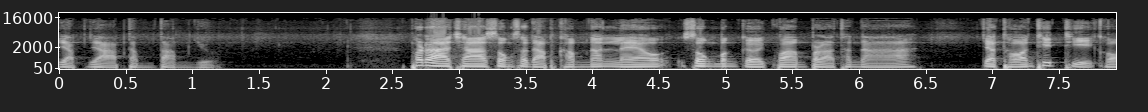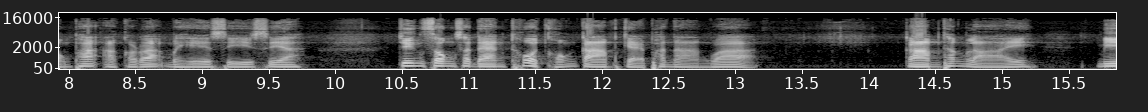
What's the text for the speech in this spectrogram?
หยาบหยาบต่ำๆอยู่ พระราชาทรงสดับคำนั้นแล้วทรงบังเกิดความปรารถนา จะถอนทิฏฐิของพระอัครมเหสีเสีย จึงทรงแสดงโทษของกามแก่พระนางว่า กามทั้งหลายมี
